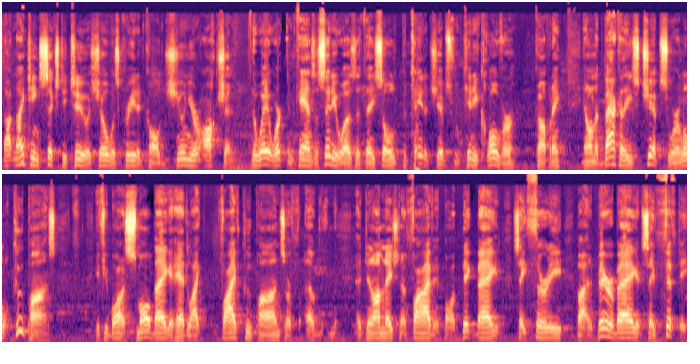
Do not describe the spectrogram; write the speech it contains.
about 1962, a show was created called Junior Auction. The way it worked in Kansas City was that they sold potato chips from Kitty Clover Company, and on the back of these chips were little coupons. If you bought a small bag, it had like five coupons or a, a denomination of five. If you bought a big bag, it'd say 30. Buy a bigger bag, it'd say 50.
